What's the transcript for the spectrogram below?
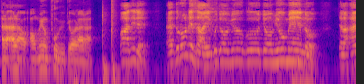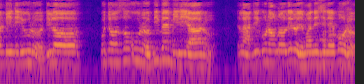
အဲ့ဒါအဲ့ဒါအောင်မင်းကိုဖုပြီးပြောတာကပါသေးတယ် အဲသူတို့နေစာရင်ကိုကျော်မျိုးကိုကျော်မျိုးမင်းတို့ကျလာ MB နေယူတို့ဒီလိုကိုကျော်စိုးဦးတို့ပြည်ပဲမီဒီယာတို့ကျလာဒီကိုနောင်တော်လေးတို့ရမနေရှင်နယ်ပို့တို့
